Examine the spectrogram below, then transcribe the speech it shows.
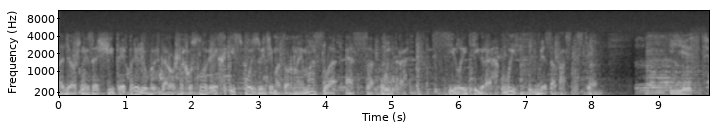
Надежной защиты при любых дорожных условиях используйте моторное масло Эсса Ультра. Силой тигра вы в безопасности. Есть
